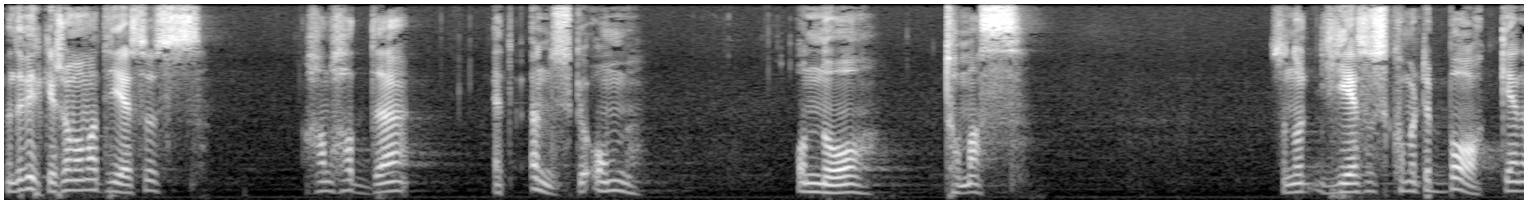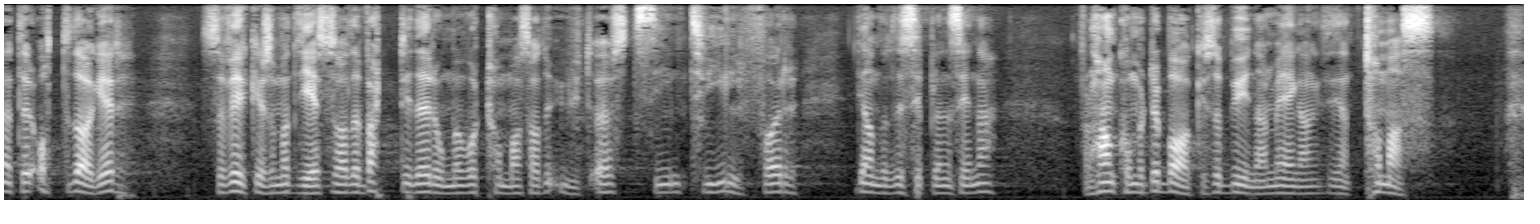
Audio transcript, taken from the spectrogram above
Men det virker som om at Jesus han hadde et ønske om å nå Thomas. Så når Jesus kommer tilbake igjen etter åtte dager, så virker det som at Jesus hadde vært i det rommet hvor Thomas hadde utøst sin tvil for de andre disiplene sine. For når han kommer tilbake, så begynner han med en gang å si Thomas,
